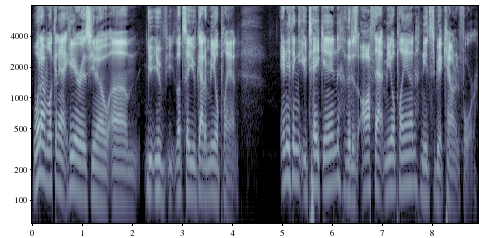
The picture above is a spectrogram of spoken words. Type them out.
What I'm looking at here is, you know, um, you, you've let's say you've got a meal plan. Anything that you take in that is off that meal plan needs to be accounted for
